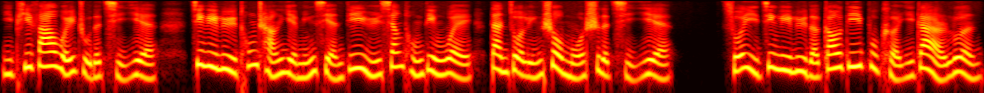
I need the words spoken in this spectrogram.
以批发为主的企业，净利率通常也明显低于相同定位但做零售模式的企业。所以净利率的高低不可一概而论，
